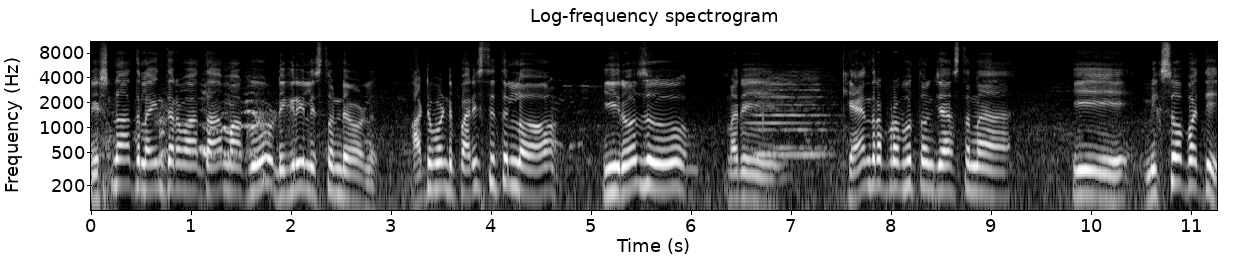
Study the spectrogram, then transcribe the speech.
నిష్ణాతులు అయిన తర్వాత మాకు డిగ్రీలు ఇస్తుండేవాళ్ళు. అటువంటి పరిస్థితుల్లో ఈరోజు మరి కేంద్ర ప్రభుత్వం చేస్తున్న ఈ మిక్సోపతి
